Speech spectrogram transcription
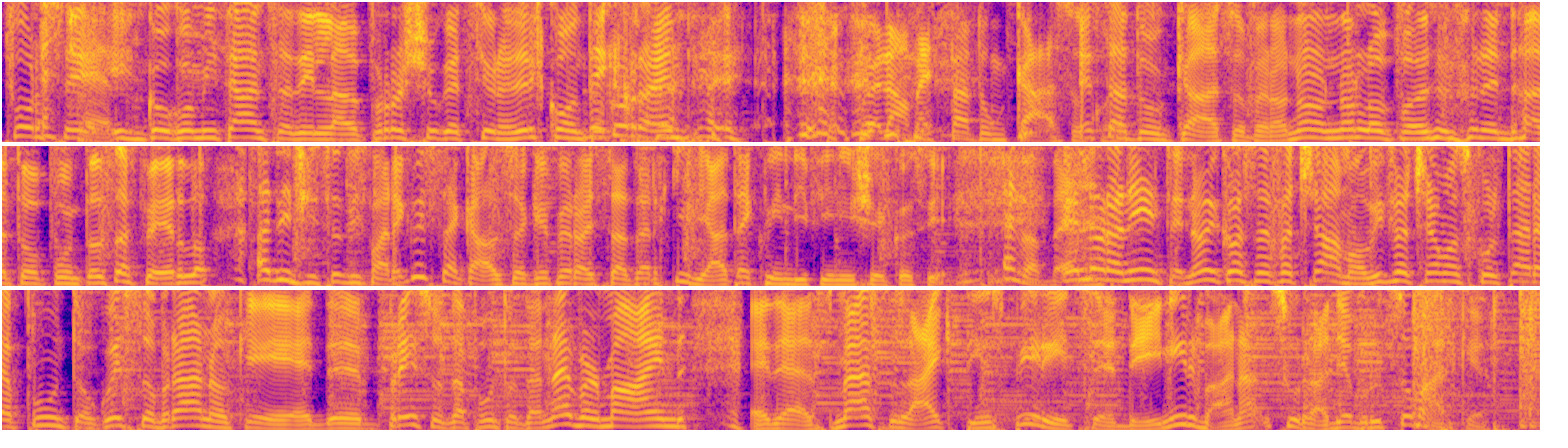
forse eh, certo. in concomitanza della prosciugazione del conto Del- corrente. no, ma è stato un caso. È quello. stato un caso, però, non, non lo- non è dato appunto saperlo. Ha deciso di fare questa causa che però è stata archiviata e quindi finisce così. Eh. E allora niente, noi cosa facciamo? Vi facciamo ascoltare appunto questo brano che è eh, preso appunto da Nevermind ed è Smells Like Teen Spirits di Nirvana su Radio Abruzzo Marche.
